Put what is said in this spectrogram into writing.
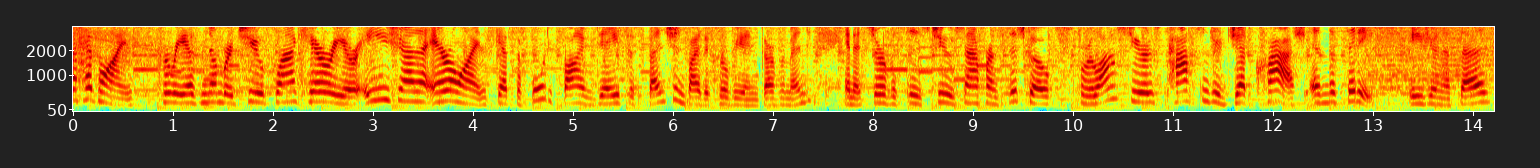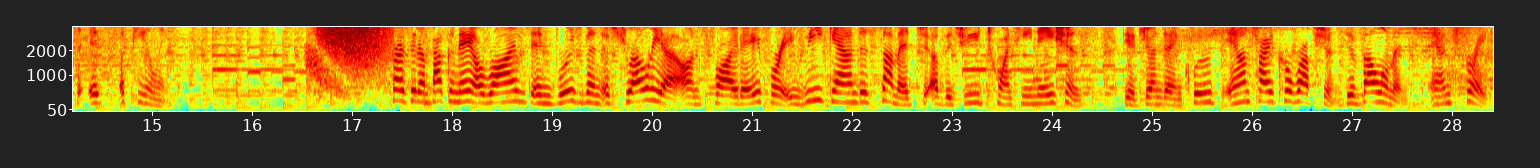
The headlines, Korea's number two flag carrier Asiana Airlines gets a 45-day suspension by the Korean government in its services to San Francisco for last year's passenger jet crash in the city. Asiana says it's appealing. President Park Geun-hye arrives in Brisbane, Australia on Friday for a weekend summit of the G20 nations. The agenda includes anti-corruption, development, and trade.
